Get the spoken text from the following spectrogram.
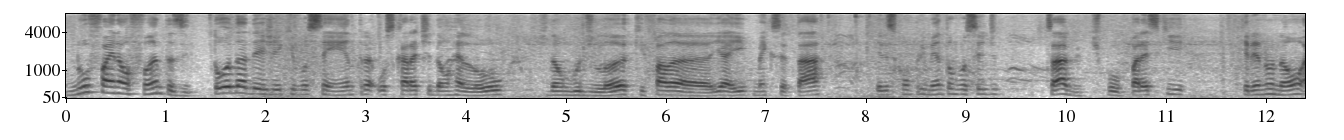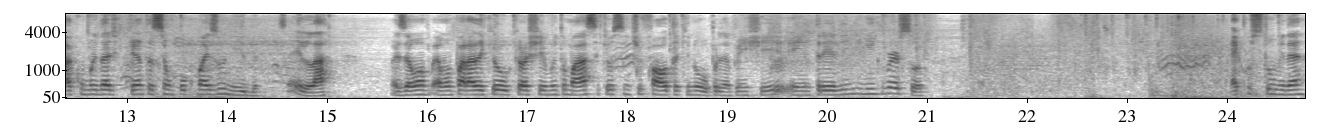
No Final Fantasy, toda DG que você entra, os caras te dão hello, te dão good luck, fala e aí, como é que você tá? Eles cumprimentam você de, sabe? Tipo, parece que, querendo ou não, a comunidade tenta ser um pouco mais unida. Sei lá. Mas é uma, é uma parada que eu, que eu achei muito massa que eu senti falta aqui no. Por exemplo, eu entrei ali e ninguém conversou. É costume, né?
